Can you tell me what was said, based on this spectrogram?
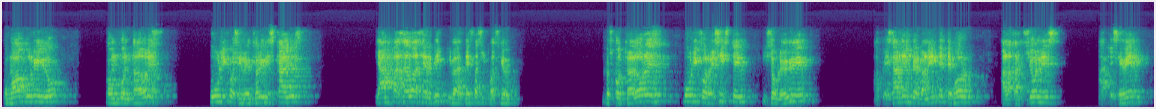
como ha ocurrido con contadores públicos y revisores fiscales que han pasado a ser víctimas de esta situación. Los contadores públicos resisten y sobreviven a pesar del permanente temor a las sanciones a que se ven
